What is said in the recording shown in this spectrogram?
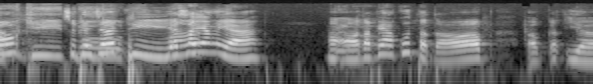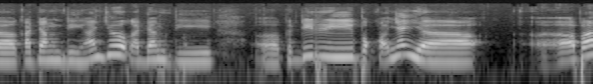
Oh gitu. sudah jadi, ya sayang ya. Oh, oh, tapi aku tetap ke- ya kadang di Nganjuk, kadang di eh, Kediri, pokoknya ya apa?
